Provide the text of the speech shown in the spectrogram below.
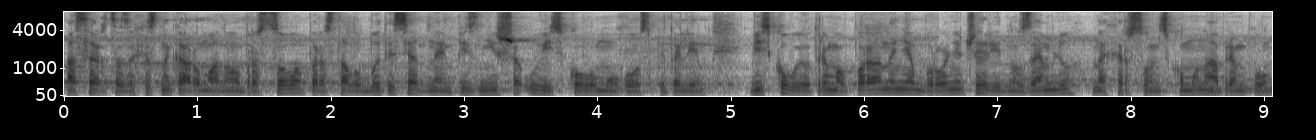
А серце захисника Романа Образцова перестало битися днем пізніше у військовому госпіталі. Військовий отримав поранення, боронячи рідну землю на Херсонському напрямку.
